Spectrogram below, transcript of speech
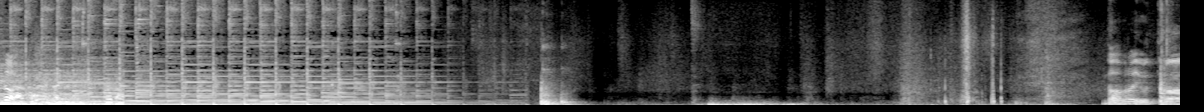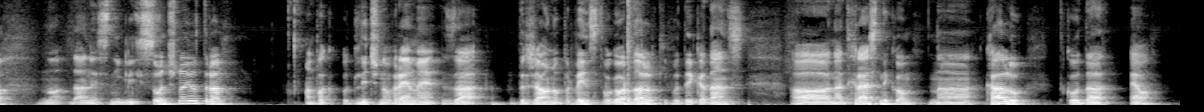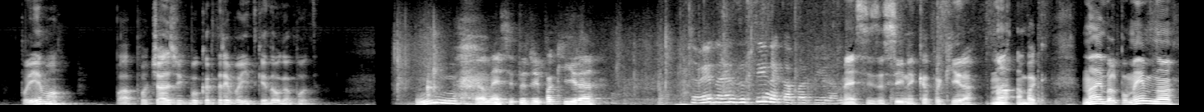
Je to. Dobro jutro. No, danes ni glih sončno jutro, ampak odlično vreme za državno prvenstvo gor dol, ki poteka danes uh, nad Hrastnikom na Kalu. Tako da, evo, pojemo, pa počasi bo kar treba iti, ker je dolga pot. Uh, evo, mesi tudi pakira. Seveda jaz za sineka pakiram. Mesi za sineka pakira. No, ampak najbolj pomembno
